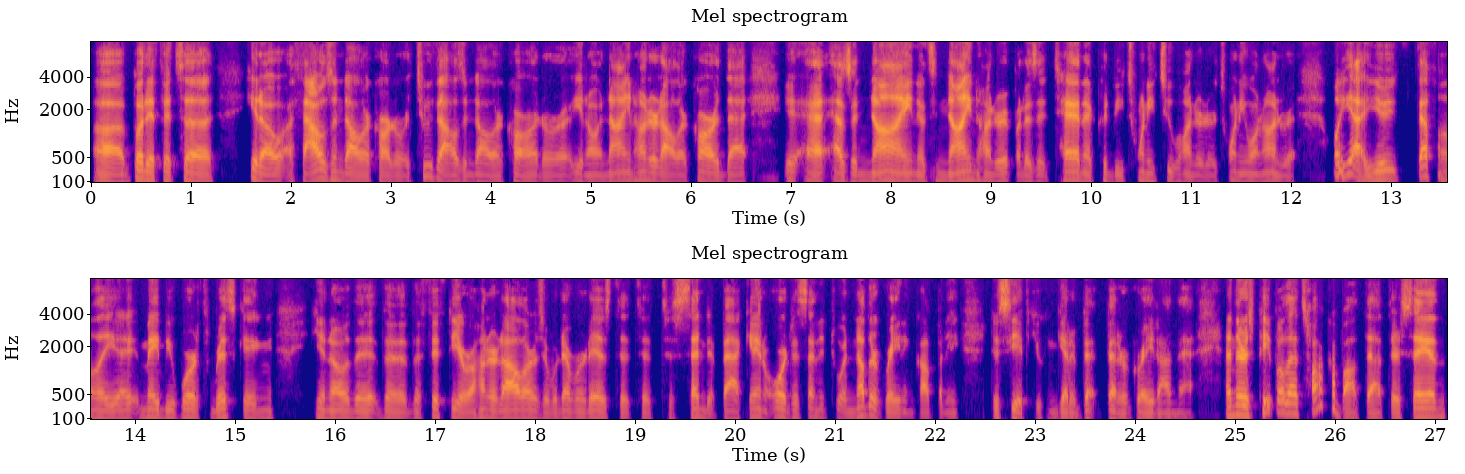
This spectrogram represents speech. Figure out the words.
Uh, but if it's a, you know, a thousand dollar card or a two thousand dollar card or you know a nine hundred dollar card that eh, as a nine it's nine hundred, but as a ten it could be twenty two hundred or twenty one hundred. Well, yeah, you definitely it may be worth risking, you know, the the the fifty or a hundred dollars or whatever it is to, to to send it back in or to send it to another grading company to see if you can get a bit better grade on that. And there's people that talk about that. They're saying,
